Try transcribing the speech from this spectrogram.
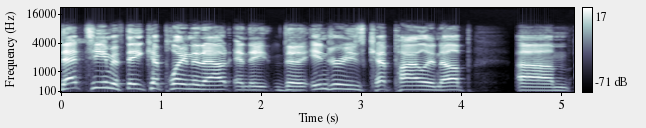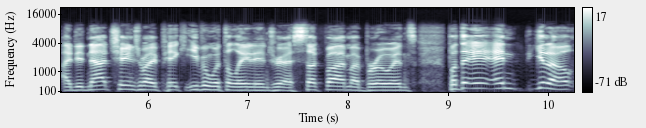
That team, if they kept playing it out and they the injuries kept piling up, um, I did not change my pick even with the late injury. I stuck by my Bruins, but they and you know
